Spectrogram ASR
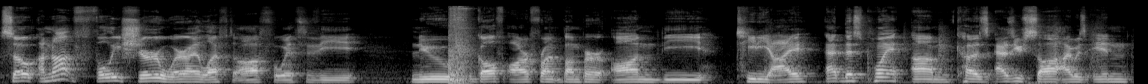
So I'm not fully sure where I left off with the new Golf R front bumper on the TDI at this point, because um, as you saw, I was in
